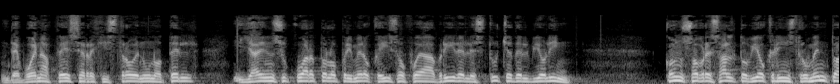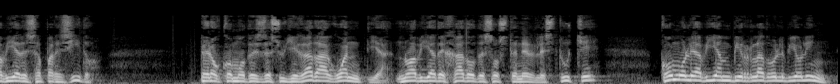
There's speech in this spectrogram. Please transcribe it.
De buena fe se registró en un hotel y ya en su cuarto lo primero que hizo fue abrir el estuche del violín. Con sobresalto vio que el instrumento había desaparecido. Pero como desde su llegada a Guantia no había dejado de sostener el estuche, ¿cómo le habían birlado el violín?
